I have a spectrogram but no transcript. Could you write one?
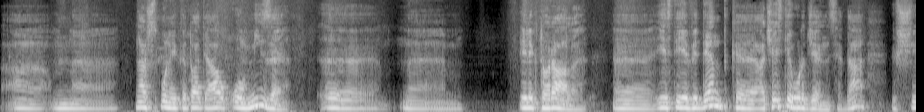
uh, uh, n-aș spune că toate au o miză uh, uh, electorală, uh, este evident că aceste urgențe, da, și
